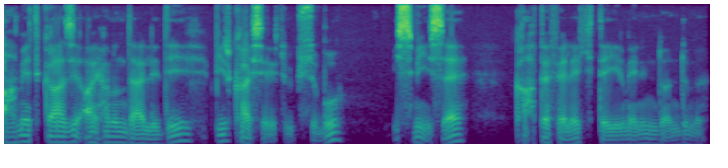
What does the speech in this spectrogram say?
Ahmet Gazi Ayhan'ın derlediği bir Kayseri türküsü bu. İsmi ise Kahpe Felek Değirmenin Döndü mü?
